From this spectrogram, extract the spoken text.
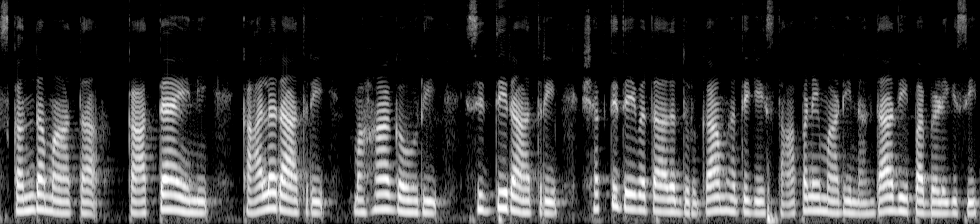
ಸ್ಕಂದಮಾತ, ಕಾತ್ಯಾಯಿನಿ, ಕಾಲರಾತ್ರಿ, ಮಹಾಗೌರಿ, ಸಿದ್ಧಿರಾತ್ರಿ ಶಕ್ತಿ ದೇವತಾದ ದುರ್ಗಾಮಾತೆಗೆ ಸ್ಥಾಪನೆ ಮಾಡಿ ನಂದಾದೀಪ ಬೆಳಗಿಸಿ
